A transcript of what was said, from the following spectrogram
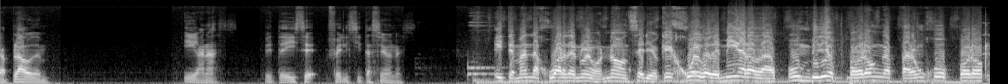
Te aplauden y ganás. Y te dice felicitaciones. Y te manda a jugar de nuevo. No, en serio, qué juego de mierda. Un video poronga para un juego poronga.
